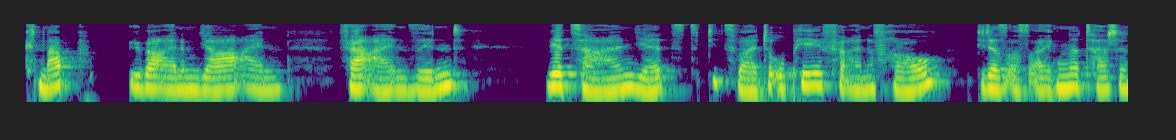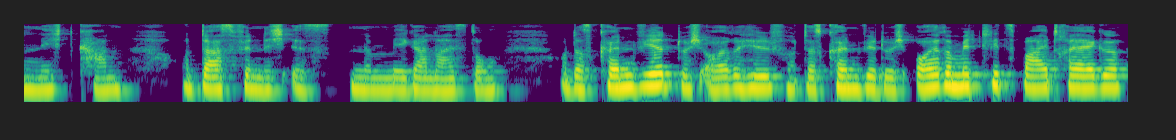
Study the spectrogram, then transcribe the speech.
knapp über einem Jahr ein Verein sind. Wir zahlen jetzt die zweite OP für eine Frau, die das aus eigener Tasche nicht kann. Und das finde ich ist eine Mega-Leistung. Und das können wir durch eure Hilfe, das können wir durch eure Mitgliedsbeiträge,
